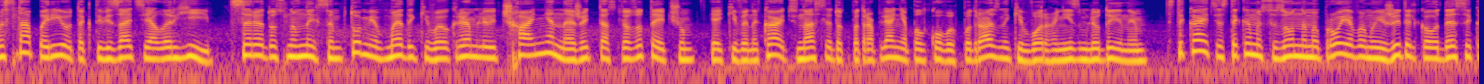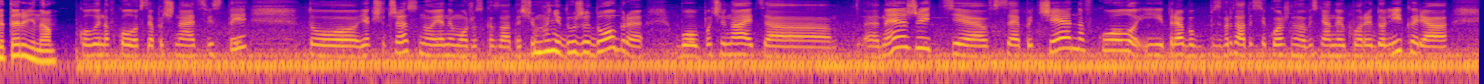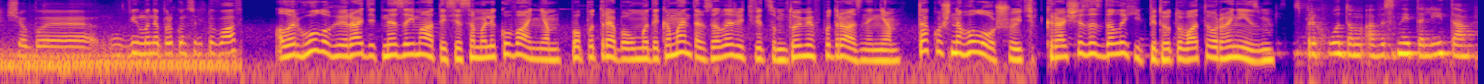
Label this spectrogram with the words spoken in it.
Весна період активізації алергії. Серед основних симптомів медики виокремлюють чхання, нежить та сльозотечу, які виникають внаслідок потрапляння палкових подразників в організм людини. Стикається з такими сезонними проявами і жителька Одеси Катерина. Коли навколо все починає цвісти, то, якщо чесно, я не можу сказати, що мені дуже добре, бо починається е, нежить, е, все пече навколо, і треба звертатися кожної весняної пори до лікаря, щоб е, він мене проконсультував. Алергологи радять не займатися самолікуванням, бо потреба у медикаментах залежить від симптомів подразнення. Також наголошують, краще заздалегідь підготувати організм. З приходом весни та літа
